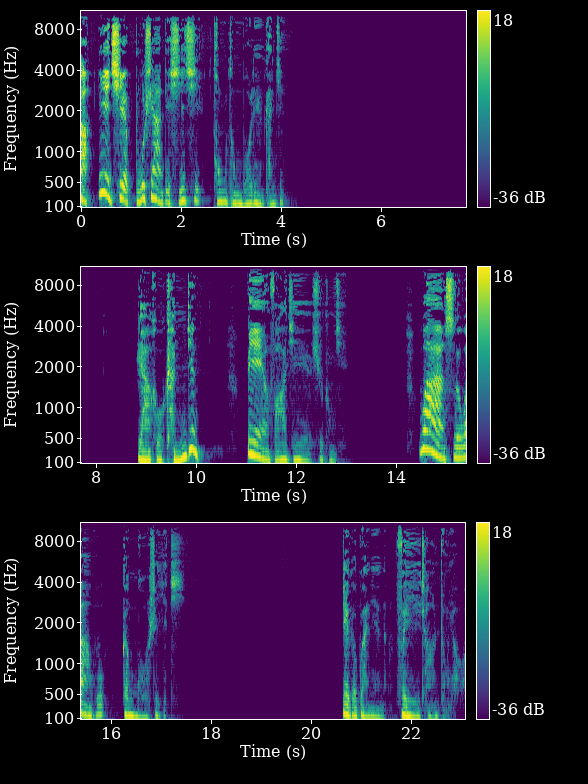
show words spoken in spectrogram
啊，一切不善的习气。通通磨练干净，然后肯定变法界、虚空界，万事万物跟我是一体。这个观念呢非常重要啊！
